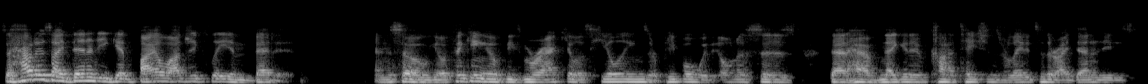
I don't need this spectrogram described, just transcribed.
So how does identity get biologically embedded? And so, you know, thinking of these miraculous healings or people with illnesses that have negative connotations related to their identities.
